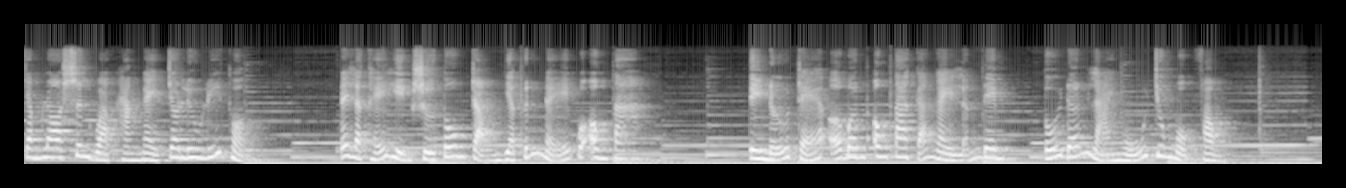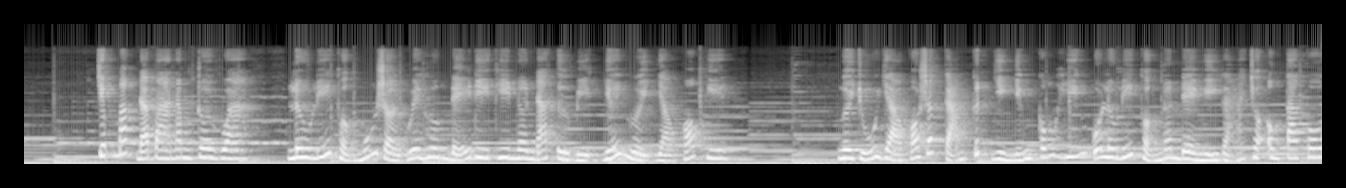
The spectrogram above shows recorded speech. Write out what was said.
chăm lo sinh hoạt hàng ngày cho Lưu Lý Thuận. Đây là thể hiện sự tôn trọng và kính nể của ông ta. Tỳ nữ trẻ ở bên ông ta cả ngày lẫn đêm, tối đến lại ngủ chung một phòng Chớp mắt đã 3 năm trôi qua Lưu Lý Thuận muốn rời quê hương để đi thi nên đã từ biệt với người giàu có kia. Người chủ giàu có rất cảm kích vì những cống hiến của Lưu Lý Thuận nên đề nghị gả cho ông ta cô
